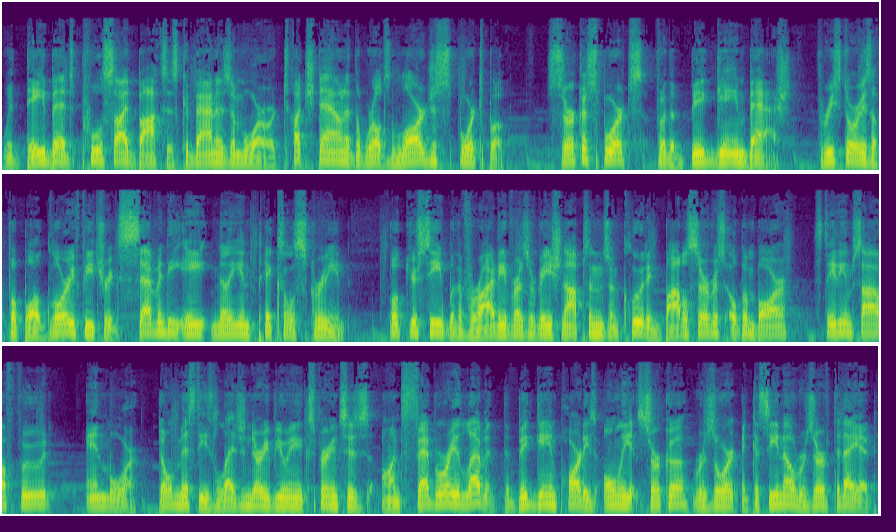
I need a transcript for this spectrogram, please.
with day beds, poolside boxes, cabanas, and more, or touchdown at the world's largest sports book. Circa Sports for the Big Game Bash. Three stories of football glory featuring 78 million pixel screen. Book your seat with a variety of reservation options, including bottle service, open bar, stadium style food, and more. Don't miss these legendary viewing experiences on February 11th. The big game parties only at Circa Resort and Casino. Reserve today at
